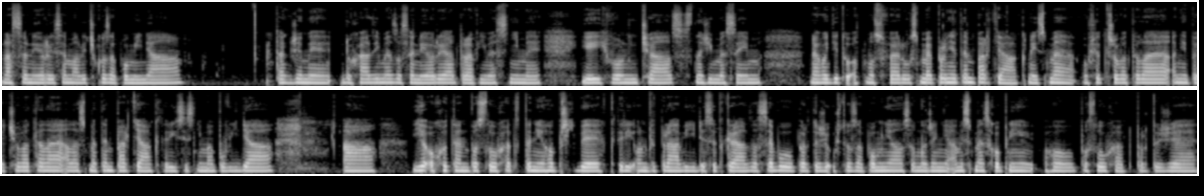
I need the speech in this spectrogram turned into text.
na seniory se maličko zapomíná, takže my docházíme za seniory a travíme s nimi jejich volný čas, snažíme se jim navodit tu atmosféru. Jsme pro ně ten parťák, nejsme ošetřovatelé ani pečovatelé, ale jsme ten parťák, který si s nima povídá a je ochoten poslouchat ten jeho příběh, který on vypráví desetkrát za sebou, protože už to zapomněl samozřejmě a my jsme schopni ho poslouchat, protože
